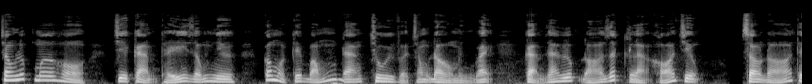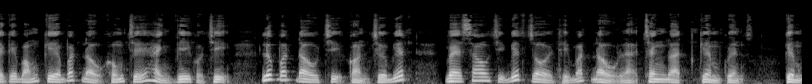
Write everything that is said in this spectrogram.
Trong lúc mơ hồ, chị cảm thấy giống như có một cái bóng đang chui vào trong đầu mình vậy, cảm giác lúc đó rất là khó chịu. Sau đó thì cái bóng kia bắt đầu khống chế hành vi của chị. Lúc bắt đầu chị còn chưa biết, về sau chị biết rồi thì bắt đầu là tranh đoạt kiểm quyền kiểm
